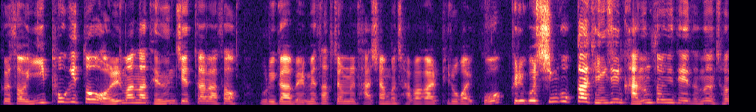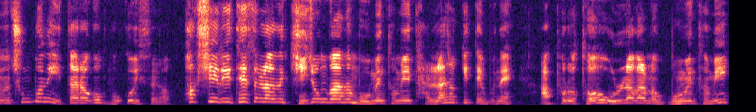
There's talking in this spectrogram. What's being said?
그래서 이 폭이 또 얼마나 되는지에 따라서 우리가 매매 타점을 다시 한번 잡아갈 필요가 있고 그리고 신고가 갱신 가능성에 대해서는 저는 충분히 있다라고 보고 있어요. 확실히 테슬라는 기존과는 모멘텀이 달라졌기 때문에 앞으로 더 올라갈 모멘텀이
